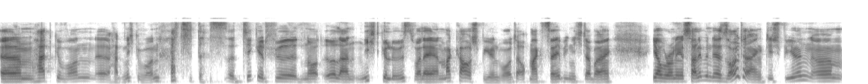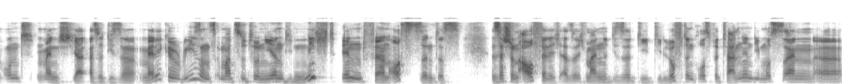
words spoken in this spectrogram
ähm, hat gewonnen, äh, hat nicht gewonnen, hat das äh, Ticket für Nordirland nicht gelöst, weil er ja in Macau spielen wollte. Auch Mark Selby nicht dabei. Ja, Ronnie Sullivan, der sollte eigentlich spielen. Ähm, und Mensch, ja, also diese Medical Reasons immer zu Turnieren, die nicht in Fernost sind, das, das ist ja schon auffällig. Also ich meine, diese, die, die Luft in Großbritannien, die muss, sein, äh,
